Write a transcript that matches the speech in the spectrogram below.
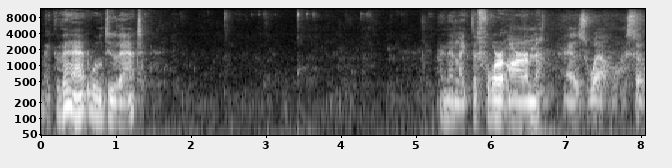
like that, will do that. and then like the forearm as well. So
